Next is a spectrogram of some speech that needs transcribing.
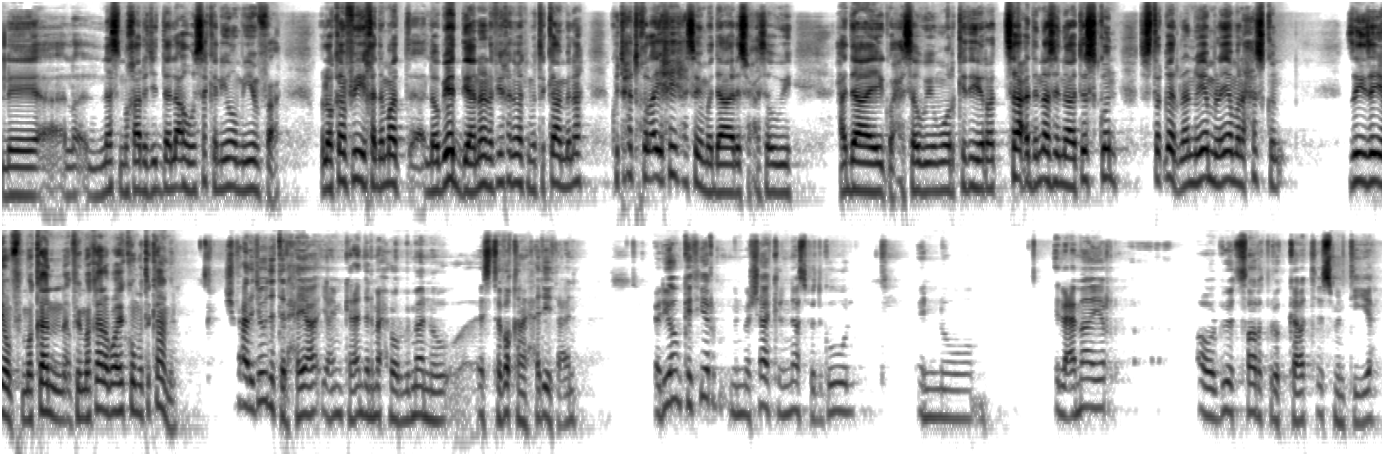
للناس من خارج جدة لا هو سكن يومي ينفع. ولو كان في خدمات لو بيدي أنا أنا في خدمات متكاملة كنت حدخل أي حي حسوي مدارس وحسوي حدائق وحسوي أمور كثيرة تساعد الناس إنها تسكن تستقر لأنه يوم من الأيام أنا حسكن زي زيهم في مكان في مكان أبغى يكون متكامل شوف على جودة الحياة يعني يمكن عندنا محور بما إنه استبقنا الحديث عنه. اليوم كثير من مشاكل الناس بتقول إنه العماير أو البيوت صارت بلوكات إسمنتية.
